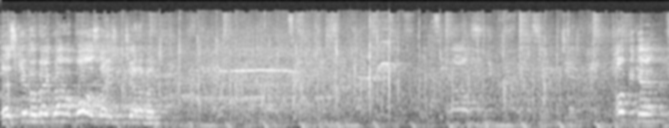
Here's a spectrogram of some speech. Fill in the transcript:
Let's give him a big round of applause, ladies and gentlemen. Off you get.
